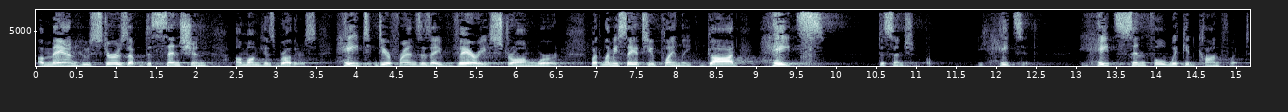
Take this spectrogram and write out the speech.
a man who stirs up dissension among his brothers. Hate, dear friends, is a very strong word. But let me say it to you plainly God hates dissension. He hates it. He hates sinful, wicked conflict.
